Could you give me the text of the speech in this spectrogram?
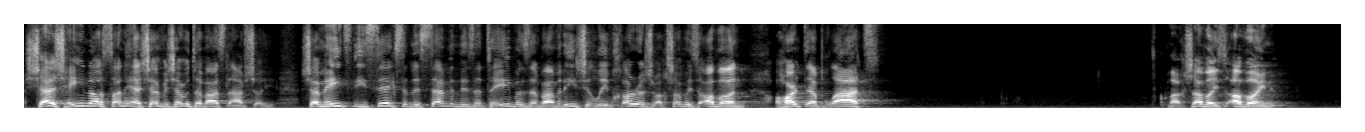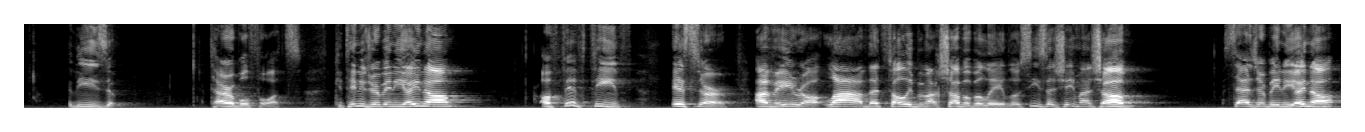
Shesh Heina Sani Hashem. Hashem hates these six, and the seventh is a Teivas and Bamadish Leave Charash Machshavas Avan, a heart that plots. Machshavas Avan, these terrible thoughts. Continues Rabbeinu Yaina, a fifteenth Isser Aveira Lav that's totally b'machshava b'leiv lo sisa shem hashav. Says Rabbeinu Yaina,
